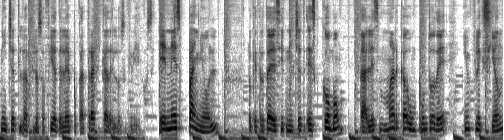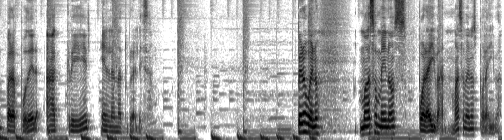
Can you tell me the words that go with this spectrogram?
Nietzsche, la filosofía de la época trágica de los griegos. En español, lo que trata de decir Nietzsche es cómo Tales marca un punto de inflexión para poder creer en la naturaleza. Pero bueno, más o menos por ahí va, más o menos por ahí va.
